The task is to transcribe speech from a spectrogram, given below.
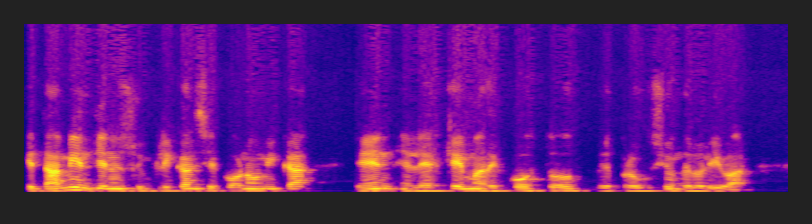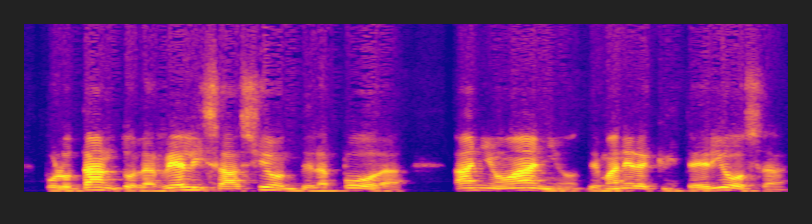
que también tienen su implicancia económica en el esquema de costos de producción del olivar. Por lo tanto, la realización de la poda año a año de manera criteriosa,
